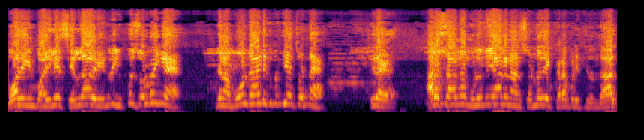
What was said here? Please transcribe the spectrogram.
போதையின் பாதையிலே செல்லாதீர்கள் என்று இப்ப சொல்றீங்க. இதை நான் மூன்று ஆண்டுக்கு முந்தைய சொன்னேன். இத அரசாங்கம் முழுமையாக நான் சொன்னதை கடைபிடித்திருந்தால்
